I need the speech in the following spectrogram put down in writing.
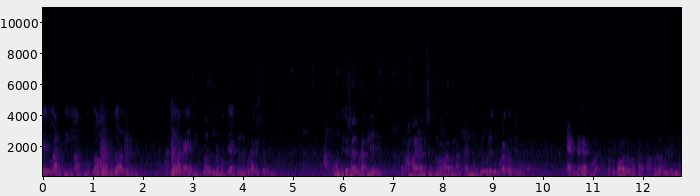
দেখলাম চিনলাম বুঝলাম আমার বুঝার আছে। আমি লাগাইছি দশ জনের মধ্যে একজনের প্রোডাক্ট স্টক দিই ওন থেকে সবাই প্রোডাক্ট দিই তাহলে আমার একটা বিশ্বস্ত ব্যাপার আছে না? তাই মুখ দিয়ে বলে তো দেবো না। এক জায়গায় বলা যাবে না আপনারা বুঝবেন না।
